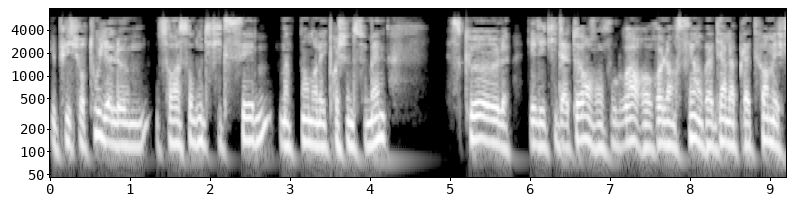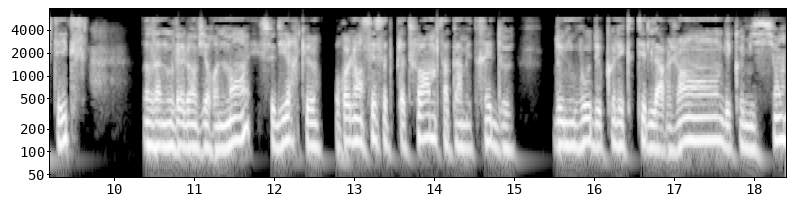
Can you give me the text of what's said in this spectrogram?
Et puis surtout, il y a le, sera sans doute fixé maintenant dans les prochaines semaines. Est-ce que les liquidateurs vont vouloir relancer, on va dire, la plateforme FTX dans un nouvel environnement et se dire que relancer cette plateforme, ça permettrait de, de nouveau de collecter de l'argent, des commissions,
